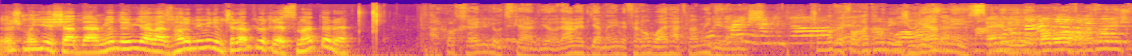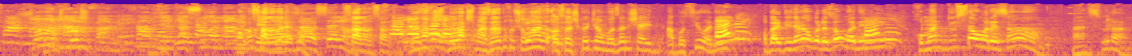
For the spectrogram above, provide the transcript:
داشت ما یه شب در میان داریم یوزها رو می‌بینیم. چرا ربطی به قسمت داره؟ سرکار خیلی لطف کردی. آدمت من این رفیقم باید حتما میدیدمش. چون ما رفاقتمون اینجوری هم نیست. بابا رفاقتمون اینج- آقا سلام. علیکم. سلام. سلام. ببخش ببخش معذرت می‌خوام. شما از آسایشگاه جانبازان شهید عباسی اومدید بله. خب برای دیدن آقا رضا اومدید بله. خب من دوست آقا رضام منصورم.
